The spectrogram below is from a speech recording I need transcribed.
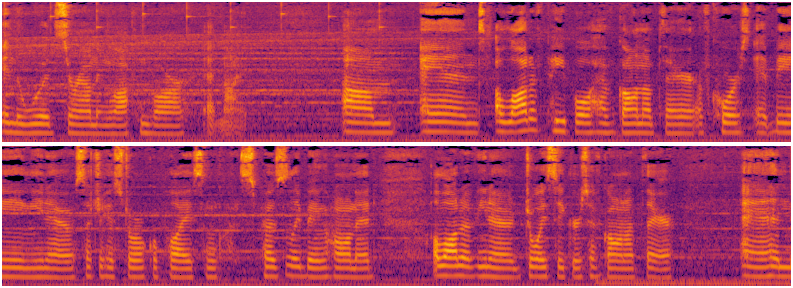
in the woods surrounding Lochinvar at night. Um, and a lot of people have gone up there, of course, it being, you know, such a historical place and supposedly being haunted. A lot of, you know, joy seekers have gone up there and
